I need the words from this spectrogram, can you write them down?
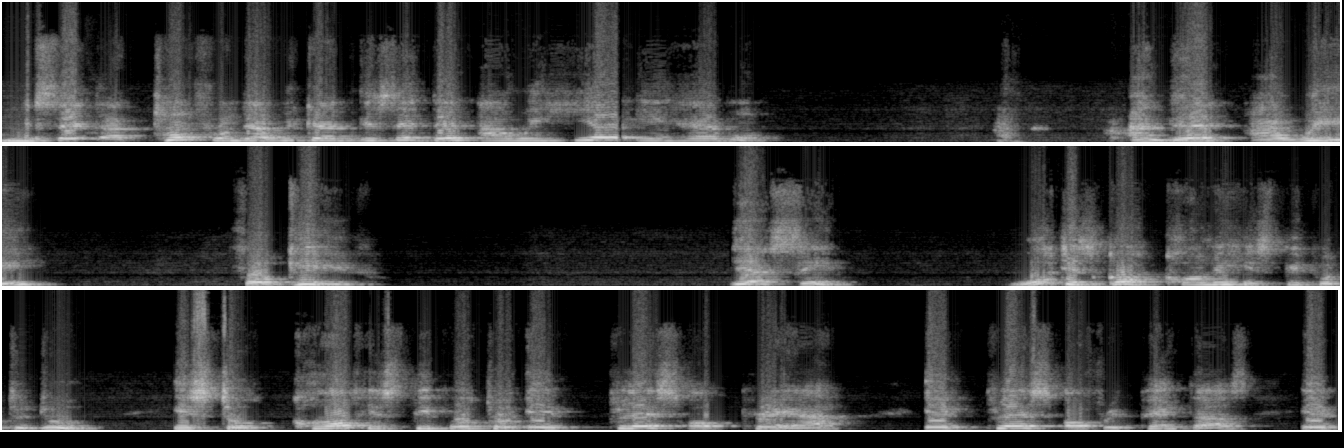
He said that turn from their wicked. He said, then I will hear in heaven. And then I will forgive their sin. What is God calling his people to do? Is to call his people to a place of prayer, a place of repentance, a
